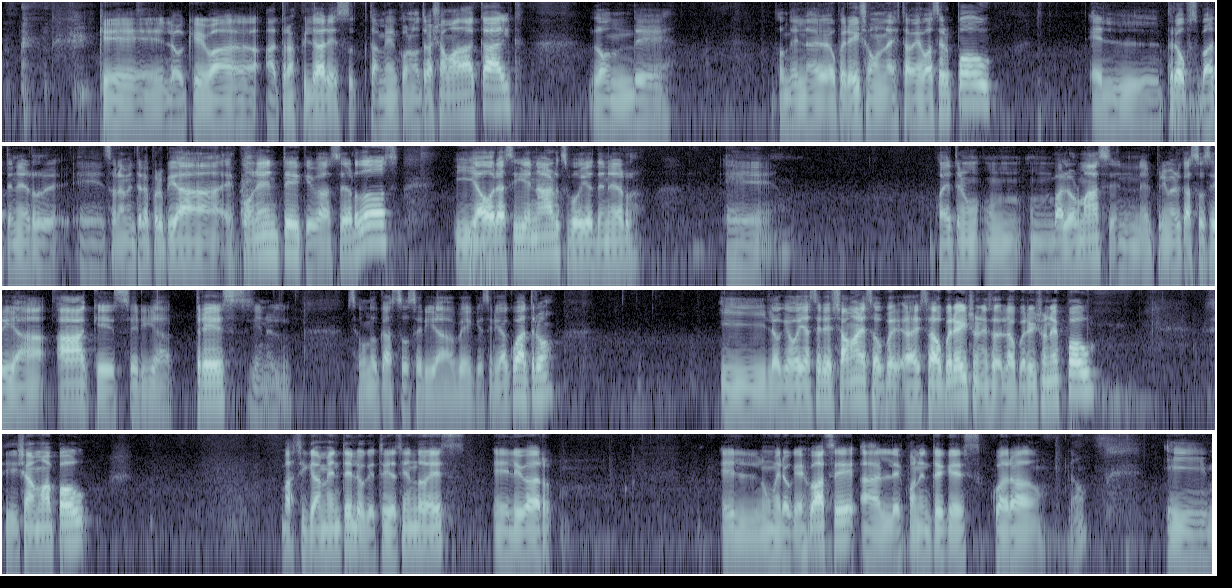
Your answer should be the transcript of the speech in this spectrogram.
que lo que va a transpilar es también con otra llamada calc, donde, donde el operation esta vez va a ser POW, el props va a tener eh, solamente la propiedad exponente, que va a ser 2, y ahora sí en args voy a tener, eh, voy a tener un, valor más. En el primer caso sería A, que sería 3, y en el segundo caso sería B, que sería 4. Y lo que voy a hacer es llamar a esa, a esa operation, la operation es POW. Si llamo a POW, básicamente lo que estoy haciendo es elevar el número que es base al exponente que es cuadrado. Y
